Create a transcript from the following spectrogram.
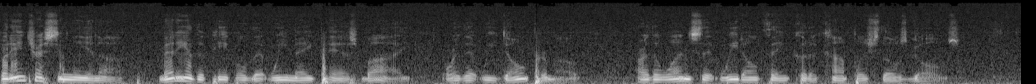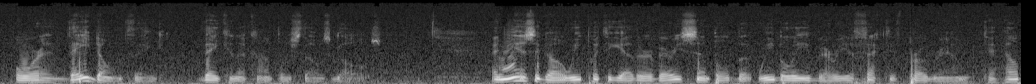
But interestingly enough, many of the people that we may pass by or that we don't promote are the ones that we don't think could accomplish those goals or they don't think they can accomplish those goals. And years ago, we put together a very simple, but we believe very effective program to help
